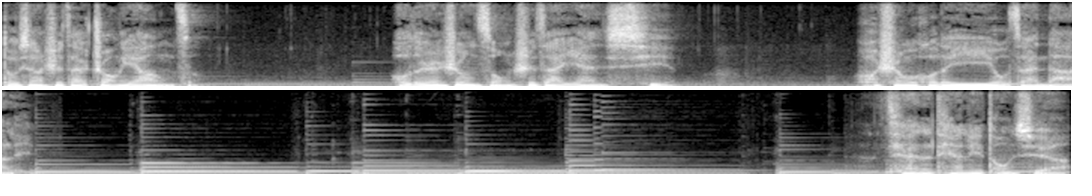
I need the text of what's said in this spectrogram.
都像是在装样子。我的人生总是在演戏，我生活的意义又在哪里？亲爱的天丽同学，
